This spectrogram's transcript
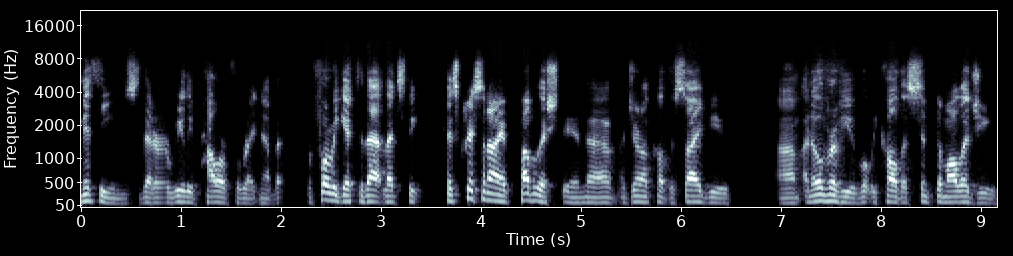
mythemes that are really powerful right now. But before we get to that, let's think because Chris and I have published in uh, a journal called The Side View um, an overview of what we call the symptomology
